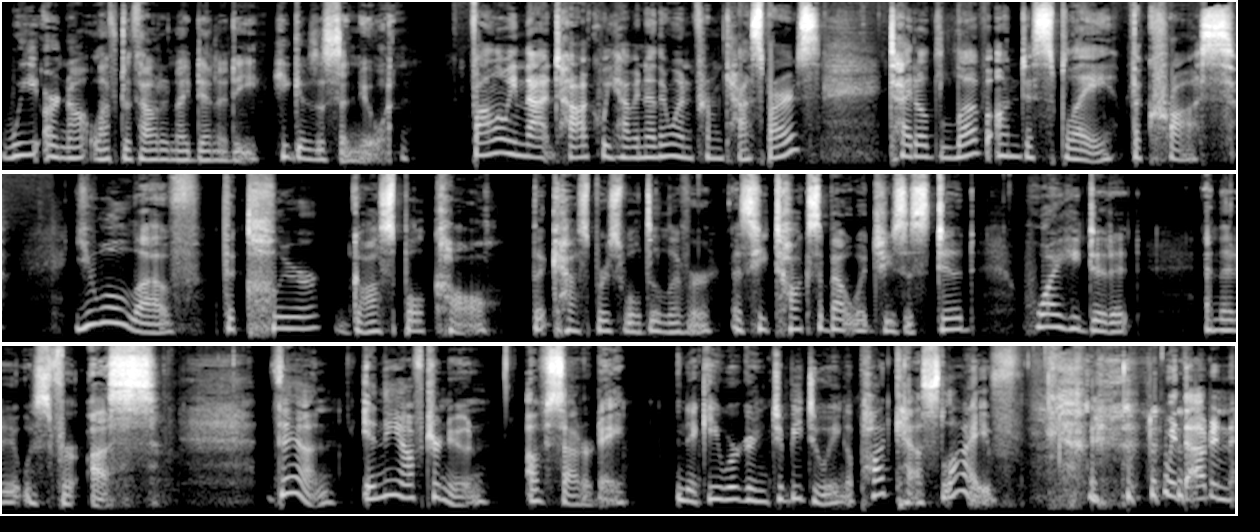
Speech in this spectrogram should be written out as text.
We are not left without an identity. He gives us a new one. Following that talk, we have another one from Kaspars titled Love on Display The Cross. You will love the clear gospel call that Kaspars will deliver as he talks about what Jesus did, why he did it, and that it was for us. Then, in the afternoon of Saturday, Nikki, we're going to be doing a podcast live without an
